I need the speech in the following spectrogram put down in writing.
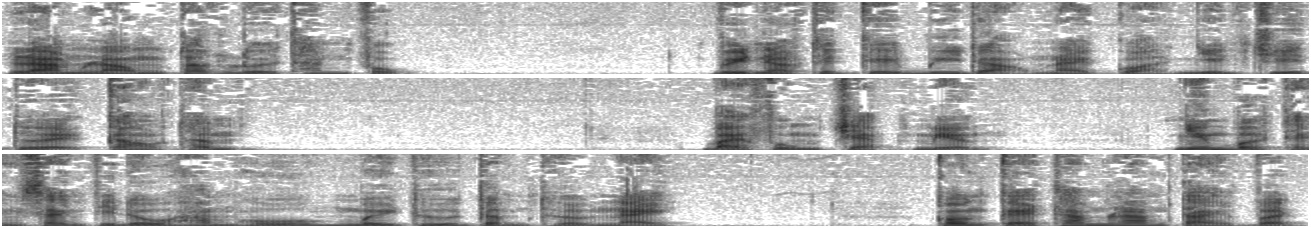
Làm lòng tắt lưỡi thán phục. Vì nào thiết kế bí đạo này quả nhiên trí tuệ cao thâm. Bài Phụng chẹp miệng, những bậc thành danh thì đâu ham hố mấy thứ tầm thường này. Còn kẻ tham lam tài vật,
